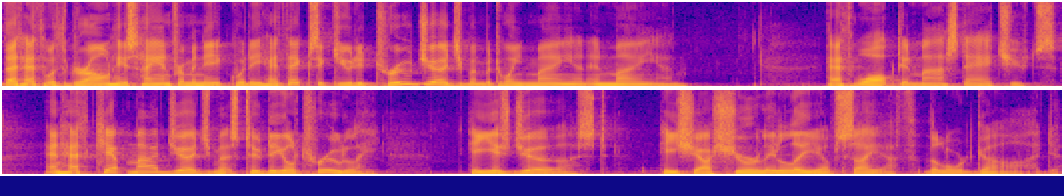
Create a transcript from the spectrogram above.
that hath withdrawn his hand from iniquity, hath executed true judgment between man and man, hath walked in my statutes, and hath kept my judgments to deal truly. He is just, he shall surely live, saith the Lord God.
